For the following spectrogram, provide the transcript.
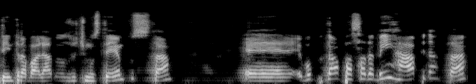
tem trabalhado nos últimos tempos, tá? É, eu vou dar uma passada bem rápida, tá?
